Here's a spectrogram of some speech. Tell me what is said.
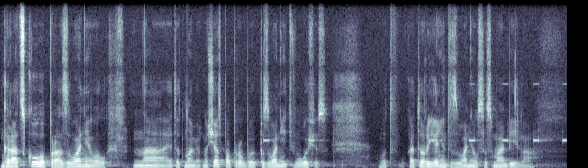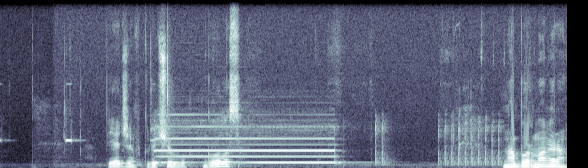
городского прозванивал на этот номер. Но сейчас попробую позвонить в офис, вот, в который я не дозвонился с мобильного. Опять же включу голос. Набор номера.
